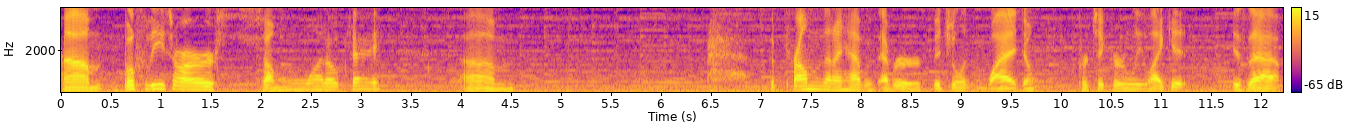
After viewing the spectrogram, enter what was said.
Um, both of these are somewhat okay. Um, the problem that I have with Ever Vigilant and why I don't particularly like it is that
